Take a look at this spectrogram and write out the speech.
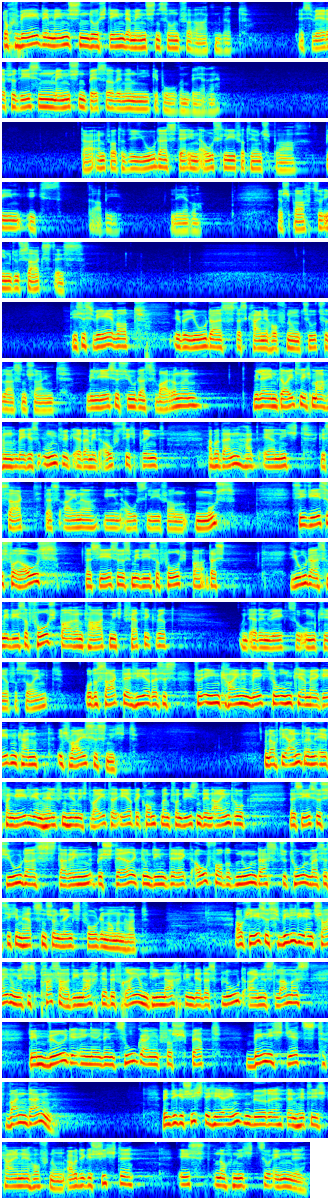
Doch weh dem Menschen, durch den der Menschensohn verraten wird. Es wäre für diesen Menschen besser, wenn er nie geboren wäre. Da antwortete Judas, der ihn auslieferte und sprach, bin ich's, Rabbi, Lehrer. Er sprach zu ihm, du sagst es. Dieses Wehewort über Judas, das keine Hoffnung zuzulassen scheint, will Jesus Judas warnen, will er ihm deutlich machen, welches Unglück er damit auf sich bringt, aber dann hat er nicht gesagt, dass einer ihn ausliefern muss, sieht Jesus voraus, dass Jesus mit dieser furchtbar, dass Judas mit dieser furchtbaren Tat nicht fertig wird und er den Weg zur Umkehr versäumt? Oder sagt er hier, dass es für ihn keinen Weg zur Umkehr mehr geben kann? Ich weiß es nicht. Und auch die anderen Evangelien helfen hier nicht weiter. Eher bekommt man von diesen den Eindruck, dass Jesus Judas darin bestärkt und ihn direkt auffordert, nun das zu tun, was er sich im Herzen schon längst vorgenommen hat. Auch Jesus will die Entscheidung, es ist Passa, die Nacht der Befreiung, die Nacht, in der das Blut eines Lammes dem Würgeengel den Zugang versperrt. Wenn nicht jetzt, wann dann? Wenn die Geschichte hier enden würde, dann hätte ich keine Hoffnung. Aber die Geschichte ist noch nicht zu Ende.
